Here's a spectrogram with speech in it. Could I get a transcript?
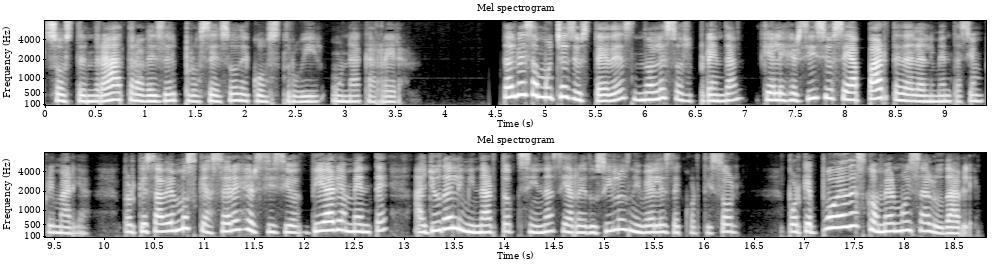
sostendrá a través del proceso de construir una carrera. Tal vez a muchos de ustedes no les sorprenda que el ejercicio sea parte de la alimentación primaria, porque sabemos que hacer ejercicio diariamente ayuda a eliminar toxinas y a reducir los niveles de cortisol, porque puedes comer muy saludable,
